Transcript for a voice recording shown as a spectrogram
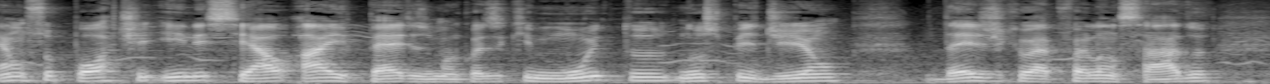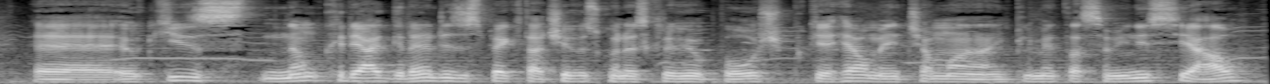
é um suporte inicial a iPads, uma coisa que muito nos pediam desde que o app foi lançado. É, eu quis não criar grandes expectativas quando eu escrevi o post, porque realmente é uma implementação inicial.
